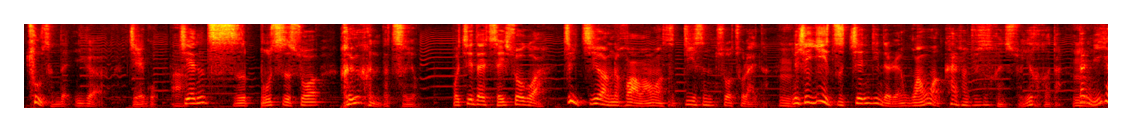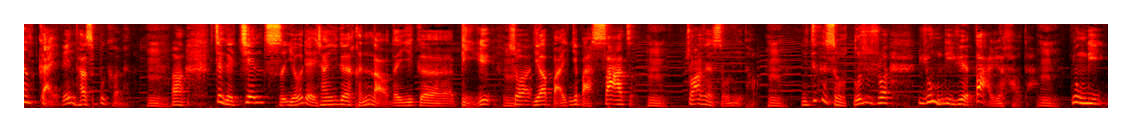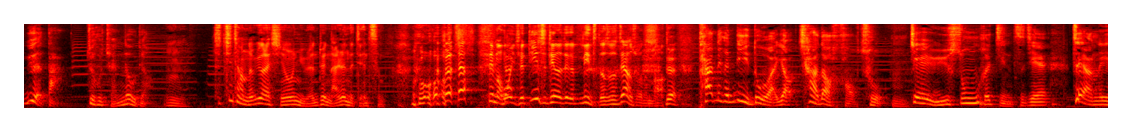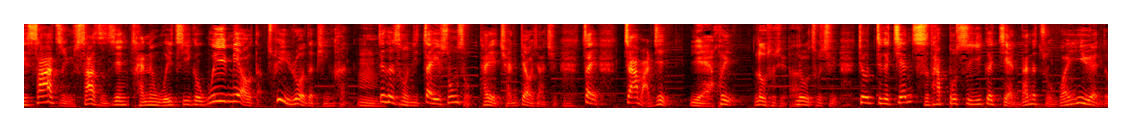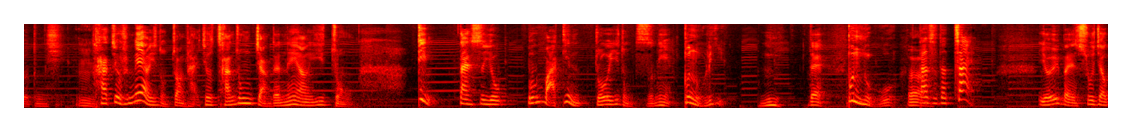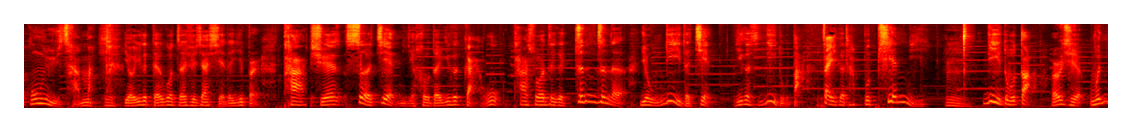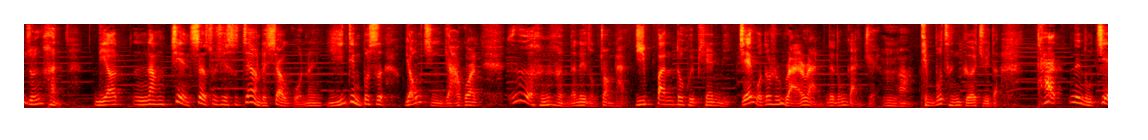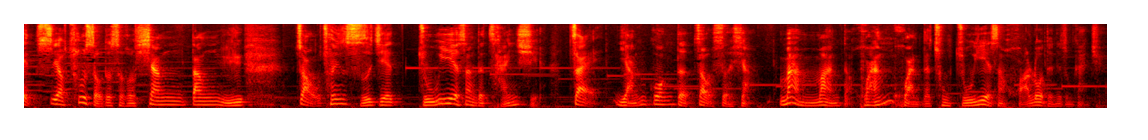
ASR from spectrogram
促成的一个结果。坚持不是说狠狠的持有。我记得谁说过啊？最激昂的话往往是低声说出来的。嗯，那些意志坚定的人，往往看上去是很随和的，但你想改变他是不可能。嗯。啊，这个坚持有点像一个很老的一个比喻，说你要把一把沙子，嗯。抓在手里头，嗯。你这个手不是说用力越大越好的，嗯。用力越大，最后全漏掉。嗯，这经常能用来形容女人对男人的坚持嘛？对吗？我以前第一次听到这个例子的时候是这样说的嘛？对它那个力度啊，要恰到好处，介于松和紧之间，这样的沙子与沙子之间才能维持一个微妙的、脆弱的平衡。嗯，这个时候你再一松手，它也全掉下去；再加把劲，也会露出去啊。漏出去。就这个坚持，它不是一个简单的主观意愿的东西，嗯，它就是那样一种状态，就是禅宗讲的那样一种定，但是又不把定作为一种执念，不努力，嗯对。不努，嗯但是他在。有一本书叫《公与禅》嘛，有一个德国哲学家写的一本，他学射箭以后的一个感悟。他说，这个真正的有力的箭，一个是力度大，再一个它不偏离，嗯，力度大而且稳准狠。你要让箭射出去是这样的效果呢，一定不是咬紧牙关、恶狠狠的那种状态，一般都会偏离，结果都是软软那种感觉，嗯啊，挺不成格局的。他那种箭是要出手的时候，相当于早春时节竹叶上的残雪，在阳光的照射下，慢慢的、缓缓的从竹叶上滑落的那种感觉。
